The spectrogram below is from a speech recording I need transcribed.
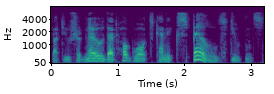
But you should know that Hogwarts can expel students,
